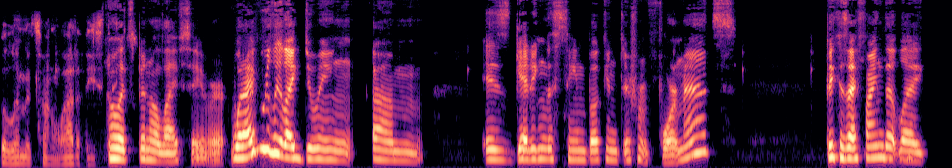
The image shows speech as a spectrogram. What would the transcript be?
the limits on a lot of these. Things. Oh, it's been a lifesaver. What I really like doing um, is getting the same book in different formats because I find that like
